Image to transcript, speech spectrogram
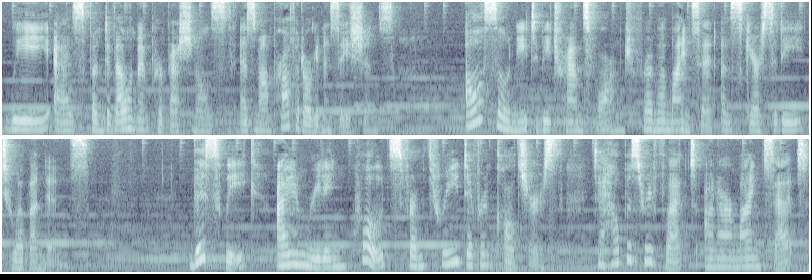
we, as fund development professionals, as nonprofit organizations, also need to be transformed from a mindset of scarcity to abundance. This week, I am reading quotes from three different cultures to help us reflect on our mindset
